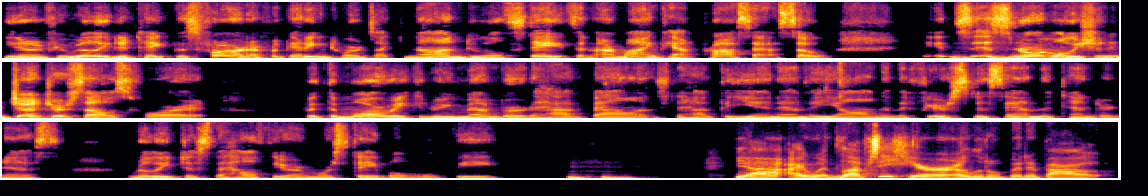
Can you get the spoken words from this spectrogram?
You know, if you really mm-hmm. to take this far enough, we're getting towards like non-dual states, and our mind can't process. So it's mm-hmm. it's normal. We shouldn't judge ourselves for it. But the more we can remember to have balance, to have the yin and the yang, and the fierceness and the tenderness, really just the healthier and more stable we'll be. Mm-hmm. Yeah, I would love to hear a little bit about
